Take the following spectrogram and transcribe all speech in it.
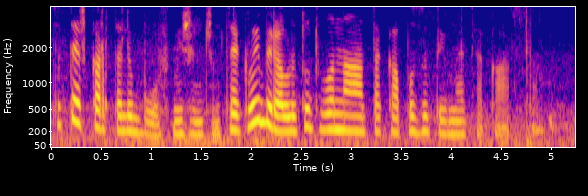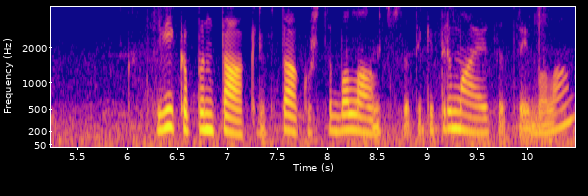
Це теж карта любов, між іншим. Це як вибір, але тут вона така позитивна, ця карта. Двійка пентаклів. Також це баланс, все-таки тримається цей баланс.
